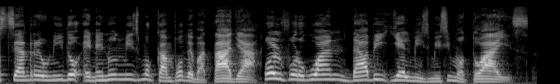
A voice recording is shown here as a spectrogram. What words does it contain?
se han reunido en, en un mismo campo de batalla, All for One, Davi y el mismísimo Twice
